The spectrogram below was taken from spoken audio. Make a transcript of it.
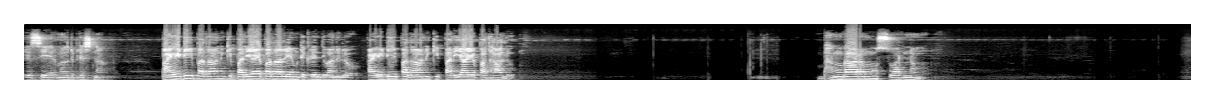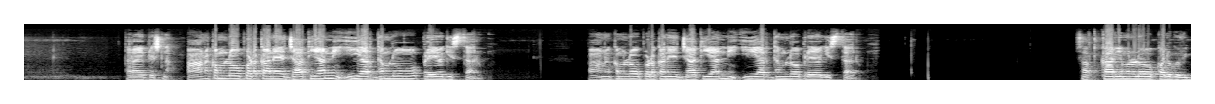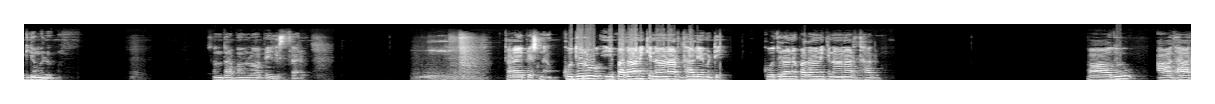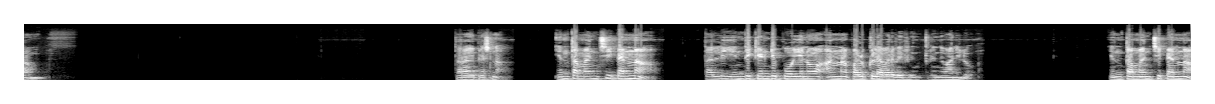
కేసీఆర్ మొదటి ప్రశ్న. పైడి పదానికి పర్యాయ పదాలు ఏమిటి క్రింది వానిలో? పైడి పదానికి పర్యాయ పదాలు. బంగారము స్వర్ణము. తర్వాత ప్రశ్న. పానకంలో పుడక అనే జాతీయాన్ని ఈ అర్థంలో ప్రయోగిస్తారు. పానకంలో పుడక అనే జాతీయాన్ని ఈ అర్థంలో ప్రయోగిస్తారు. సత్కార్యములలో కలుగు విఘ్నములు. సందర్భంలో ఉపయోగిస్తారు. తర్వాత ప్రశ్న కుదురు ఈ పదానికి నానార్థాలు ఏమిటి? కుదురు అనే పదానికి నానార్థాలు. పాదు ఆధారం. తర్వాత ప్రశ్న ఇంత మంచి పెన్న తల్లి ఎందుకెండిపోయినో అన్న పలుకులు ఎవరు క్రింది వానిలో? ఇంత మంచి పెన్న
